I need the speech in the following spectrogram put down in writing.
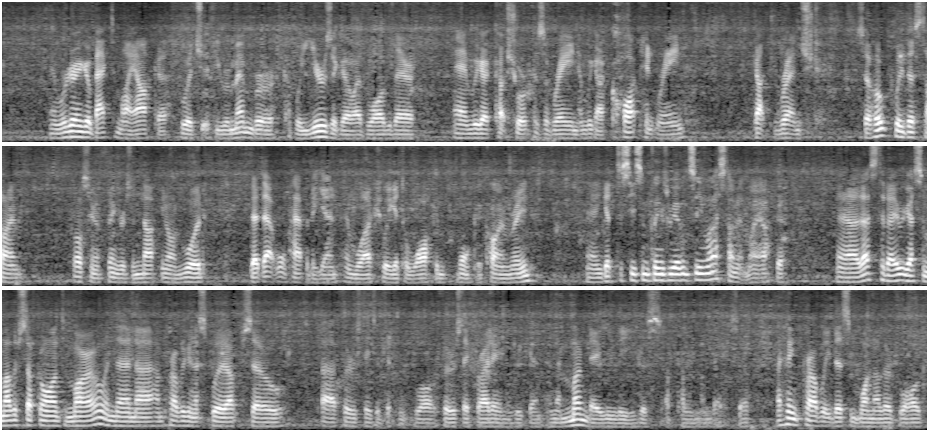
And we're going to go back to Myakka, which if you remember a couple years ago I vlogged there and we got cut short because of rain and we got caught in rain, got drenched. So hopefully this time, crossing our fingers and knocking on wood, that that won't happen again and we'll actually get to walk and won't get caught in rain and get to see some things we haven't seen last time at Myakka. Uh, that's today. We got some other stuff going on tomorrow, and then uh, I'm probably going to split it up so uh, Thursday's a different vlog. Thursday, Friday, and the weekend. And then Monday we leave this upcoming Monday. So I think probably this and one other vlog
